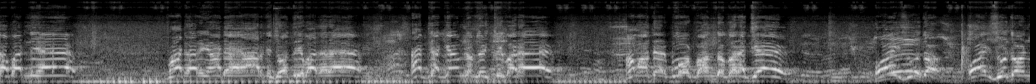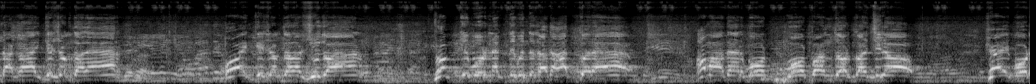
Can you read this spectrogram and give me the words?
ব্যাপার নিয়ে ফাটারি হাটে আর চৌধুরী বাজারে একটা কেন্দ্র সৃষ্টি করে আমাদের ভোট বন্ধ করেছে। ওই সুজন ওই সুজন ঢাকায় কৃষক দলের ওই কৃষক দলের সুজন শক্তিপুর নেতৃবৃন্দ যাতে হাত করে আমাদের ভোট ভোট বন্ধ করেছিল। সেই ভোট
